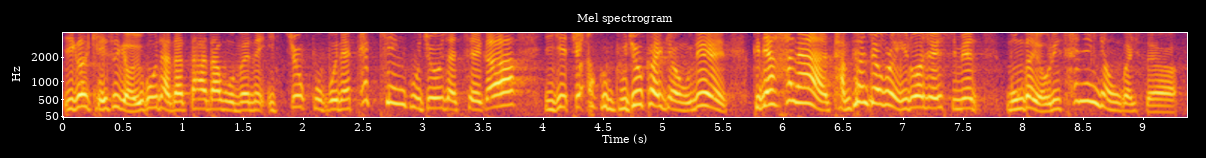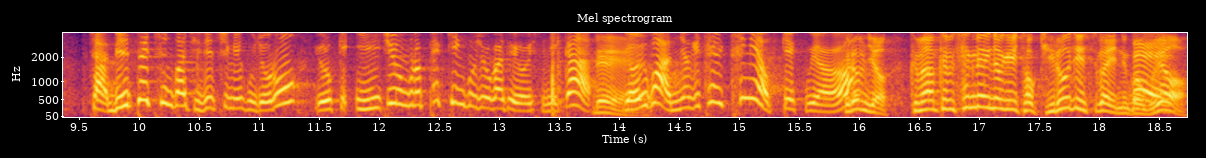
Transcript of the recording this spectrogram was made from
이걸 계속 열고 닫았다 하다 보면은 이쪽 부분의 패킹 구조 자체가 이게 조금 부족할 경우는 그냥 하나 단편적으로 이루어져 있으면 뭔가 열이 새는 경우가 있어요. 자, 밀폐층과 지지층의 구조로 이렇게 이중으로 패킹 구조가 되어 있으니까 네. 열과 압력이 셀 틈이 없겠고요. 그럼요. 그만큼 생명력이 더 길어질 수가 있는 네. 음. 거고요.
